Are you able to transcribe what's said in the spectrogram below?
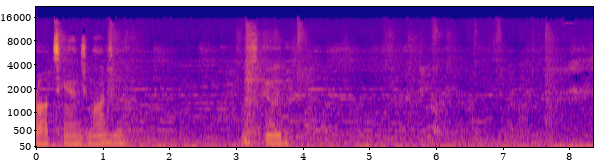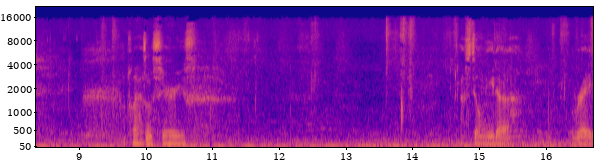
Raw 10 Jumanji. Scoob. Plasma series. I still need a Ray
